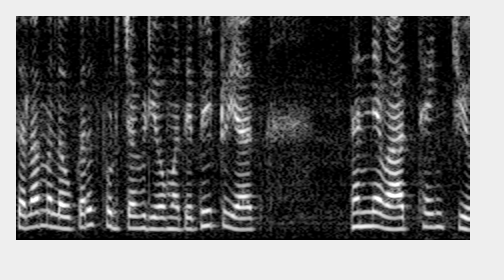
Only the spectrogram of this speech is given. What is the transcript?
चला मग लवकरच पुढच्या व्हिडिओमध्ये भेटूयात. धन्यवाद थँक्यू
